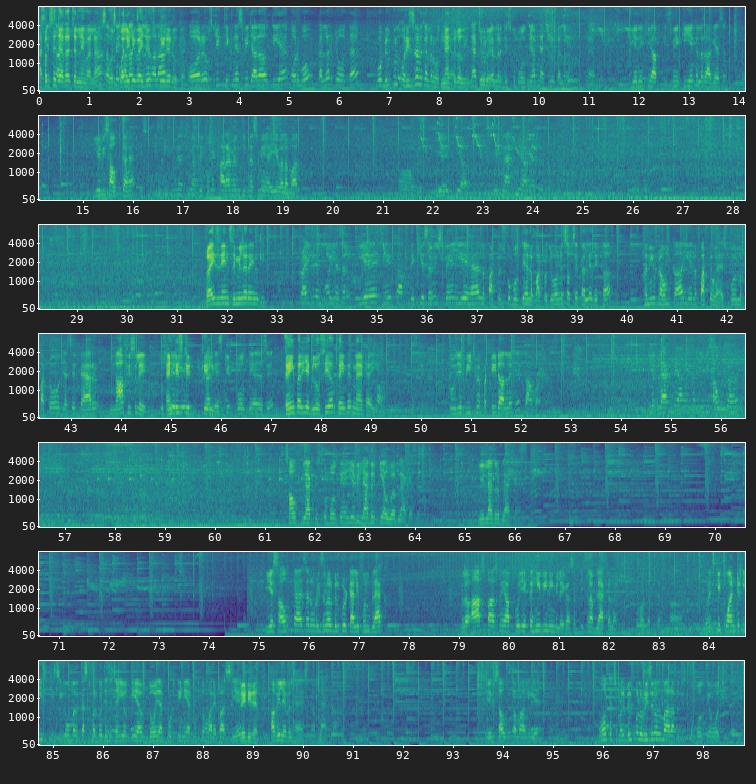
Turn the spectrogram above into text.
सबसे ज़्यादा चलने वाला हाँ, और क्वालिटी वाइज सुपीरियर होता है। और उसकी थिकनेस भी ज़्यादा होती है और वो कलर जो होता है वो बिल्कुल ओरिजिनल कलर होता है। नेचुरल नेचुरल कलर जिसको बोलते हैं आप नेचुरल कलर है ये देखिए आप इसमें कि ये कलर आ गया सर ये भी साउथ का है। इस, इसकी थिकनेस भी आप देखोगे 18 एम थिकनेस में है ये वाला माल। और ये देखिए आप ये ब्लैक भी आ गया सर प्राइस रेंज सिमिलर है इनकी? प्राइस रेंज वही है सर ये एक आप देखिए सर इसमें ये है लपाटो इसको बोलते हैं लपाटो जो हमने सबसे पहले देखा हनी ब्राउन का ये लपाटो है। इसको लपाटो जैसे पैर ना फिसले लिए- Anti-skid के लिए। Anti-skid बोलते हैं जैसे। कहीं पर ये ग्लोसी है और कहीं पर मैट है ये। हाँ। तो ये बीच में पट्टी डालने से काम आता है। ये ब्लैक में आ गया सर ये भी साउथ का है। साउथ ब्लैक जिसको बोलते हैं ये भी लेदर किया हुआ ब्लैक है सर ये लेदर ब्लैक है। ये साउथ का है सर ओरिजिनल बिल्कुल टेलीफोन ब्लैक। मतलब आसपास में आपको ये कहीं भी नहीं मिलेगा सर इतना ब्लैक कलर। बहुत अच्छा है। हाँ। और इसकी क्वांटिटी किसी को मतलब कस्टमर को जैसे चाहिए होती है दो हज़ार फुट तीन हज़ार फुट तो हमारे पास ये रेडी रहती है। अवेलेबल है इसका ब्लैक का। ये भी साउथ का माल ही है। बहुत अच्छा मतलब बिल्कुल ओरिजिनल माल आप जिसको बोलते हो वो चीज़ है ये।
